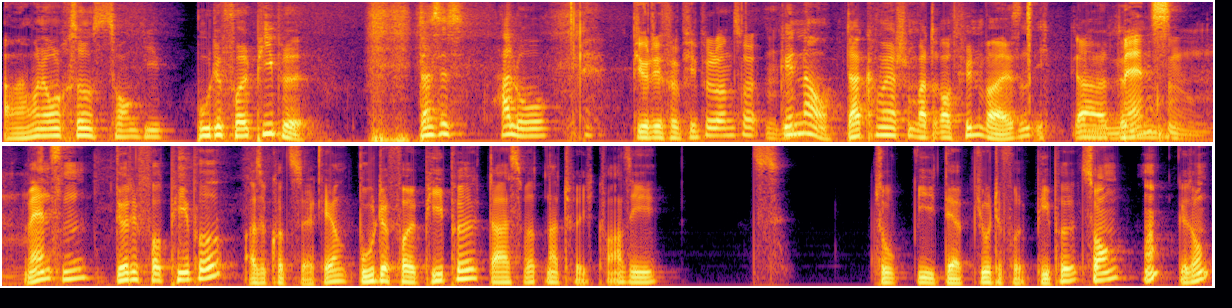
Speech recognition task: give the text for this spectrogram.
Aber haben wir auch noch so einen Song wie Beautiful People. Das ist, hallo, Beautiful People und so. Mhm. genau, da können wir ja schon mal drauf hinweisen. Ich, äh, Manson. Manson, Beautiful People, also kurz zur Erklärung, Beautiful People, das wird natürlich quasi so wie der Beautiful People Song ne, gesungen.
